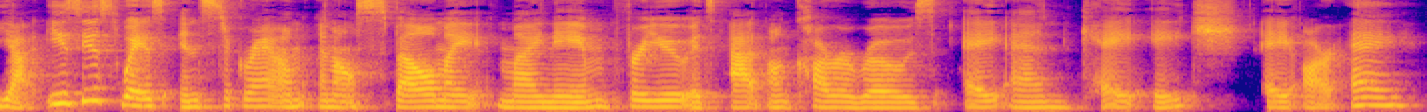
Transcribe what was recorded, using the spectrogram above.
Yeah, easiest way is Instagram, and I'll spell my my name for you. It's at Ankhara Rose, A N K H A R A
